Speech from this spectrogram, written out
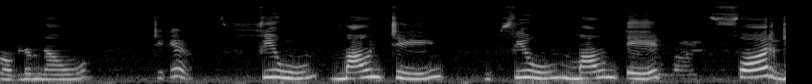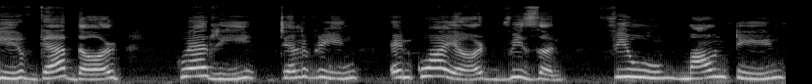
प्रॉब्लम ना हो ठीक है? Fume mountain fume mounted forgive gathered query delivering inquired vision fume mountain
